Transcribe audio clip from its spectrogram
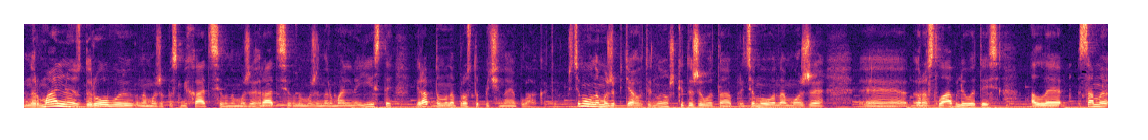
нормальною, здоровою, вона може посміхатися, вона може гратися, вона може нормально їсти, і раптом вона просто починає плакати. При цьому вона може підтягувати ножки до живота, при цьому вона може е, розслаблюватись. Але саме е,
